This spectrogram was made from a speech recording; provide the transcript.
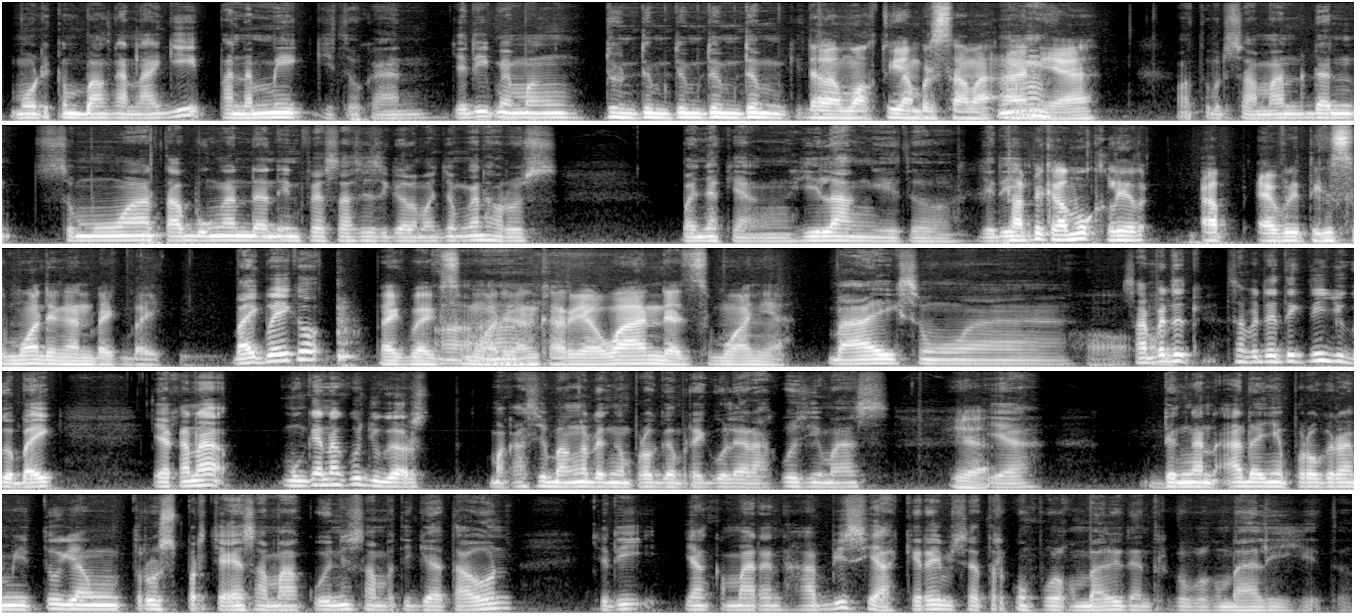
mau dikembangkan lagi pandemik gitu kan jadi memang dum dum dum dum dum gitu Dalam waktu yang bersamaan Mm-mm. ya. Waktu bersamaan. Dan semua tabungan dan investasi segala macam kan harus banyak yang hilang gitu. Jadi Tapi kamu clear up everything semua dengan baik-baik. baik baik kok. Baik-baik semua Ah. dengan karyawan dan semuanya. baik semua. Oh, sampai det- sampai detik ini juga baik. Ya karena mungkin aku juga harus makasih banget dengan program reguler aku sih mas. Ya. ya dengan adanya program itu yang terus percaya sama aku ini selama tiga tahun jadi yang kemarin habis ya akhirnya bisa terkumpul kembali dan terkumpul kembali gitu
